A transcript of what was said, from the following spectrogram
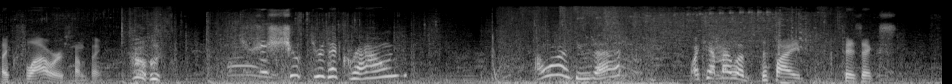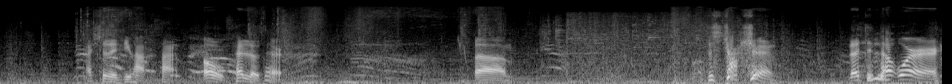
like flower or something. Did you just shoot through the ground? I want to do that. Why can't my webs defy physics? Actually, they do have time. Oh, hello there. Um. Destruction! That did not work!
